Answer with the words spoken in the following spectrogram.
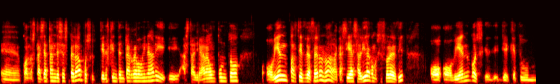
eh, cuando estás ya tan desesperado, pues tienes que intentar rebobinar y, hasta llegar a un punto, o bien partir de cero, ¿no? A la casilla de salida, como se suele decir, o, bien, pues, que, tu,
